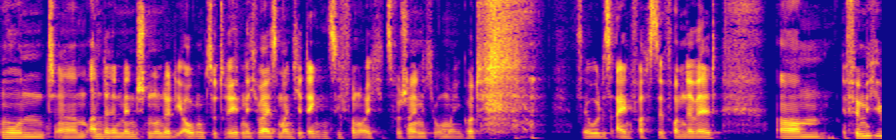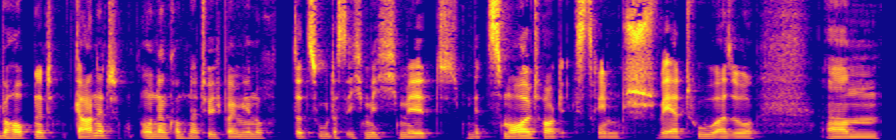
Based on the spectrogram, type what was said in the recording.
und ähm, anderen Menschen unter die Augen zu treten. Ich weiß, manche denken sich von euch jetzt wahrscheinlich, oh mein Gott, ist ja wohl das Einfachste von der Welt. Ähm, für mich überhaupt nicht, gar nicht. Und dann kommt natürlich bei mir noch dazu, dass ich mich mit, mit Smalltalk extrem schwer tue. Also ähm,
